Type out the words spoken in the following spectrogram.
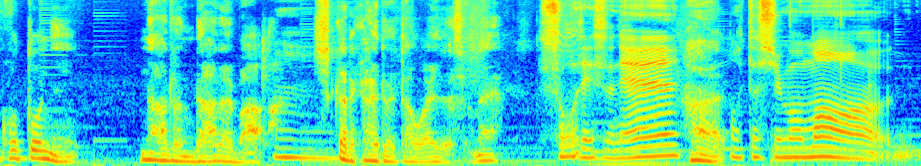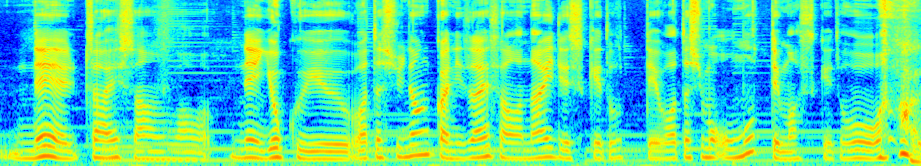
ことになるんであれば、うん、しっかり書いておいた方がいいですよね。そうですね、はい、私もまあね財産はねよく言う私なんかに財産はないですけどって私も思ってますけど、はい、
